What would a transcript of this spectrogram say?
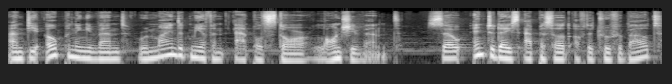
and the opening event reminded me of an Apple Store launch event. So, in today's episode of The Truth About,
